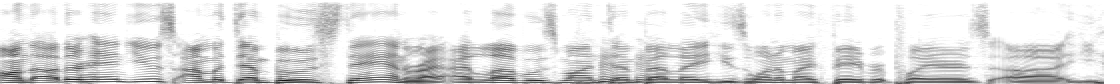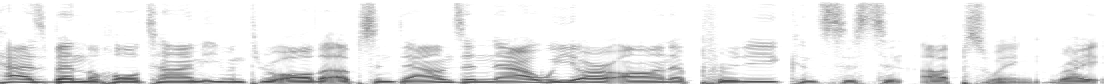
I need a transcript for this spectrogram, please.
On the other hand, use I'm a Dembouz stan, right? I love Ousmane Dembele. He's one of my favorite players. Uh, he has been the whole time, even through all the ups and downs. And now we are on a pretty consistent upswing, right?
